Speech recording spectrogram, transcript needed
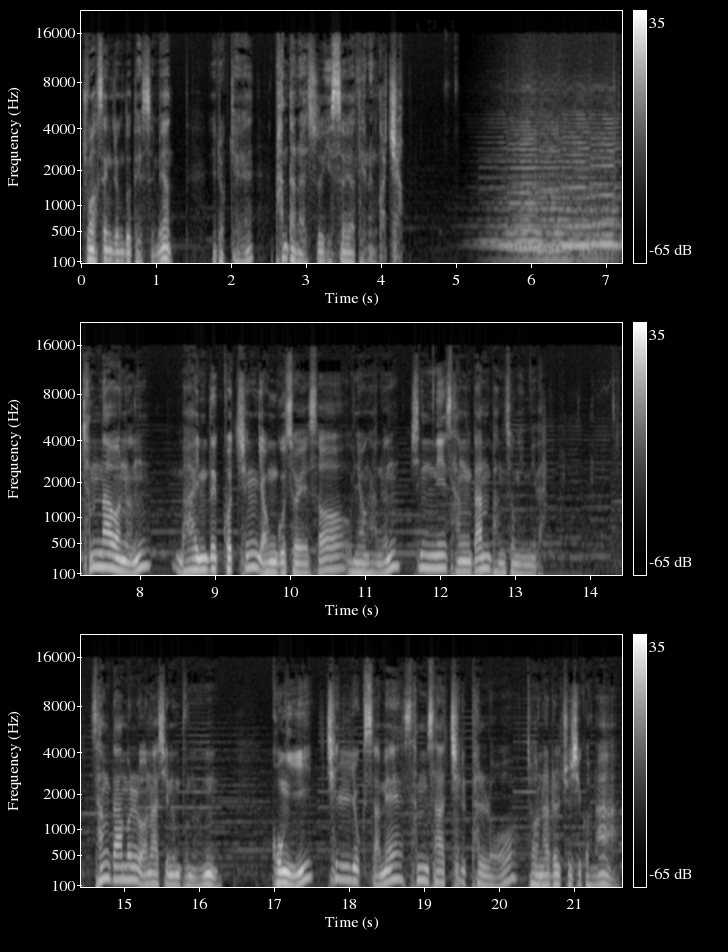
중학생 정도 됐으면 이렇게 판단할 수 있어야 되는 거죠. 참나원은 마인드 코칭 연구소에서 운영하는 심리 상담 방송입니다. 상담을 원하시는 분은 02-763-3478로 전화를 주시거나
